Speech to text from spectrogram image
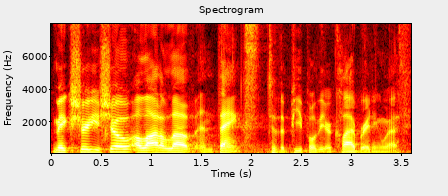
make sure you show a lot of love and thanks to the people that you're collaborating with.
